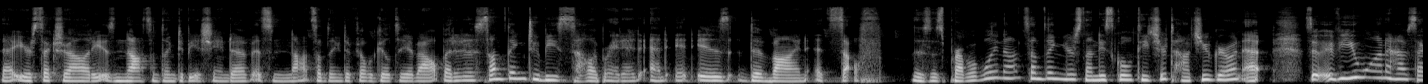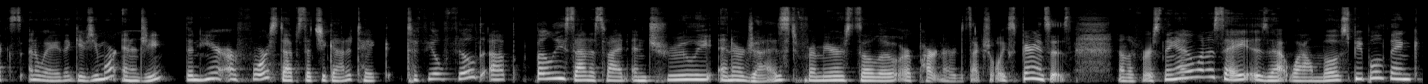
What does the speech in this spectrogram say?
that your sexuality is not something to be ashamed of. It's not something to feel guilty about, but it is something to be celebrated and it is divine itself. This is probably not something your Sunday school teacher taught you growing up. So if you want to have sex in a way that gives you more energy, then here are four steps that you got to take to feel filled up, fully satisfied, and truly energized from your solo or partnered sexual experiences. Now, the first thing I want to say is that while most people think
